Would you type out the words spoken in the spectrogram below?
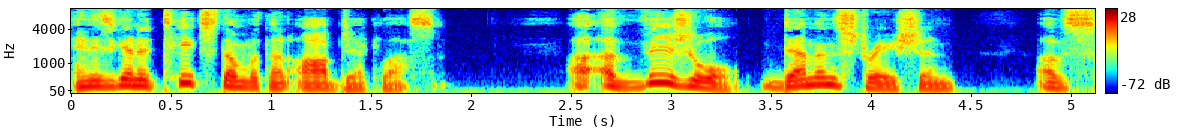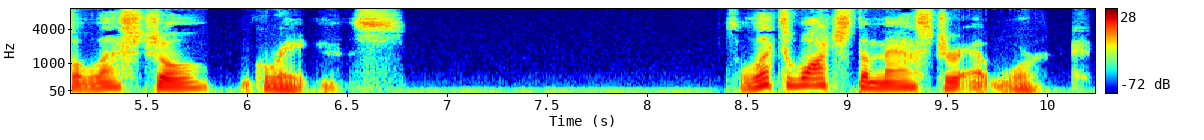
And he's going to teach them with an object lesson, a, a visual demonstration of celestial greatness. So let's watch the Master at work.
